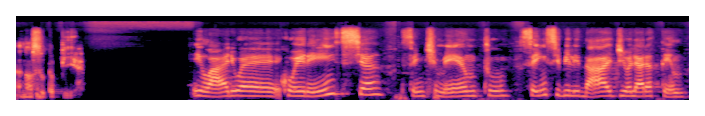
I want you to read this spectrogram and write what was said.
a nossa utopia. Hilário é coerência, sentimento, sensibilidade, olhar atento.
